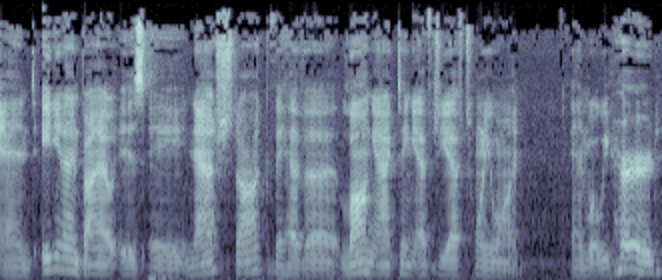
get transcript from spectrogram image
And 89 Bio is a NASH stock. They have a long-acting FGF21. And what we heard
